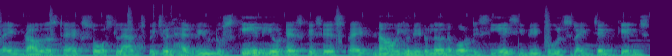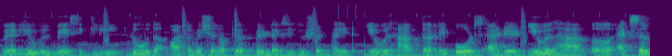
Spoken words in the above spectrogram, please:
like browser stack Sauce Labs which will help you to scale your test cases right? Now you need to learn about the ci cd tools like jenkins where you will basically do the automation of your build execution right? You will have the reports added. You will have uh, excel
